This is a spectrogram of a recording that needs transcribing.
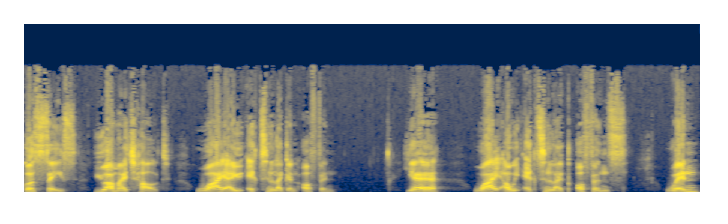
God says, You are my child. Why are you acting like an orphan? Yeah, why are we acting like orphans when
